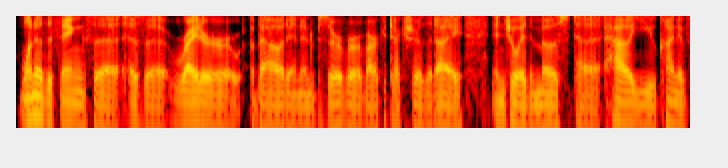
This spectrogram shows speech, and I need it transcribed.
one of the things uh, as a writer about and an observer of architecture that I enjoy the most. Uh, how you kind of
